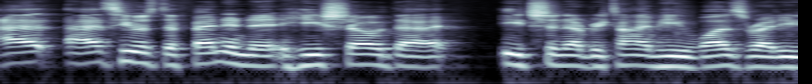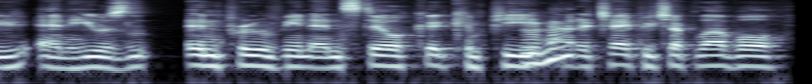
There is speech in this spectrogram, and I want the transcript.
as, as he was defending it, he showed that each and every time he was ready and he was improving and still could compete mm-hmm. at a championship level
